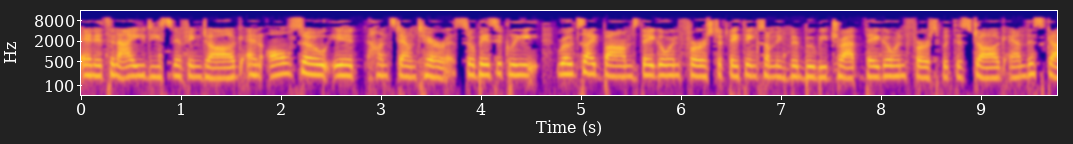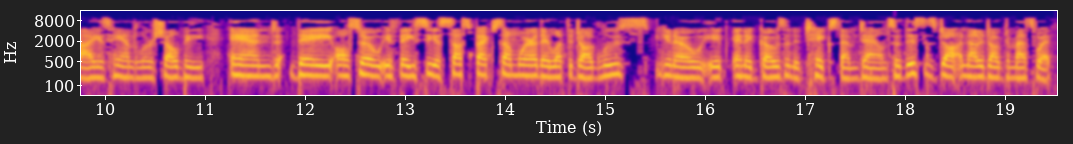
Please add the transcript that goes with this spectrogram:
and it's an IED sniffing dog and also it hunts down terrorists. So basically roadside bombs, they go in first if they think something's been booby trapped. They go in first with this dog and this guy, his handler Shelby, and they also if they see a suspect somewhere, they let the dog loose, you know, it and it goes and it takes them down. So this is do- not a dog to mess with.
